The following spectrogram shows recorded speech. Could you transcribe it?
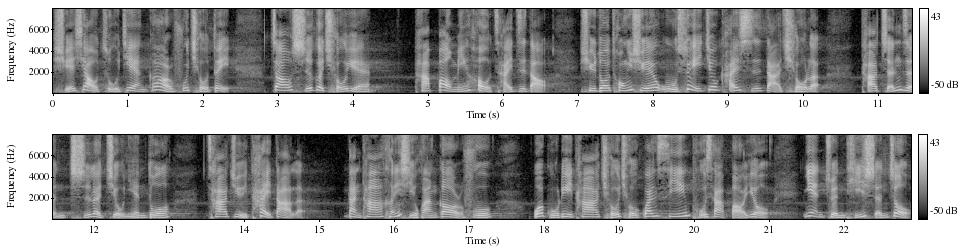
学校组建高尔夫球队，招十个球员。他报名后才知道，许多同学五岁就开始打球了，他整整迟了九年多，差距太大了。但他很喜欢高尔夫，我鼓励他求求观世音菩萨保佑，念准提神咒。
